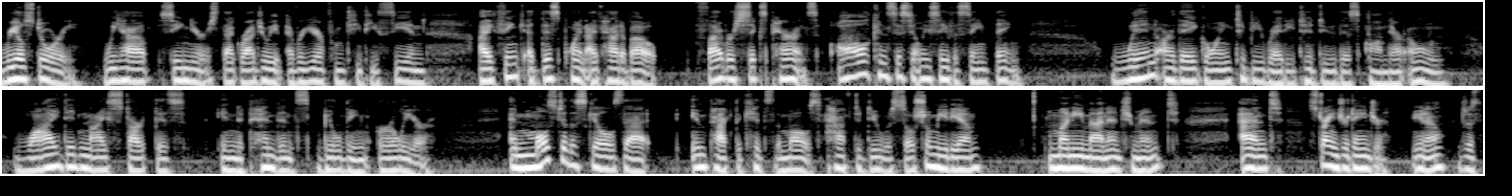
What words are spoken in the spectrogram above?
Real story. We have seniors that graduate every year from TTC, and I think at this point I've had about five or six parents all consistently say the same thing. When are they going to be ready to do this on their own? Why didn't I start this independence building earlier? And most of the skills that impact the kids the most have to do with social media, money management, and stranger danger, you know, just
